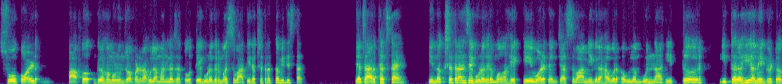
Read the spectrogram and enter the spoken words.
सो कॉल्ड पाप ग्रह म्हणून जो आपण राहूला मानला जातो ते गुणधर्म स्वाती नक्षत्रात कमी दिसतात. याचा अर्थच काय? की नक्षत्रांचे गुणधर्म हे केवळ त्यांच्या स्वामी ग्रहावर अवलंबून नाहीत तर इतरही अनेक घटक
